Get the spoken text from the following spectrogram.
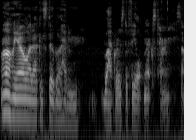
Oh, you know what? I can still go ahead and Black Rose the field next turn, so.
